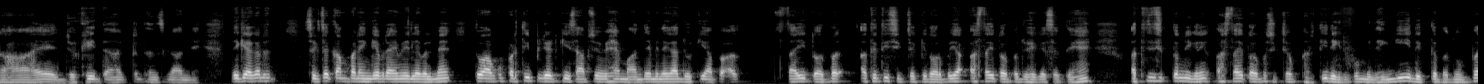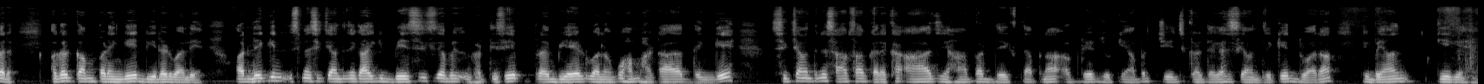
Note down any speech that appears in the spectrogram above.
रहा है, जो कि डॉक्टर धनसिंह ने। देखिए, अगर शिक्षक कम पढ़ेंगे प्राइमरी लेवल में तो आपको प्रति पीरियड के हिसाब से वह मानदेय मिलेगा, जो कि आप स्थायी तौर पर अतिथि शिक्षक के तौर पर या अस्थायी तौर पर जो है कह सकते हैं, अतिथि शिक्षक तो नहीं करेंगे, अस्थायी तौर पर शिक्षक भर्ती देखने को मिलेंगी रिक्त पदों पर, अगर कम पढ़ेंगे डी वाले। और लेकिन इसमें शिक्षा मंत्री ने कहा कि बेसिक शिक्षा भर्ती से बी वालों को हम हटा देंगे। शिक्षा मंत्री ने साफ़ साफ़ कर रखा, आज यहाँ पर देखते अपना अपडेट जो कि यहाँ पर चेंज कर दिया गया शिक्षा मंत्री के द्वारा एक बयान किए गए हैं।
